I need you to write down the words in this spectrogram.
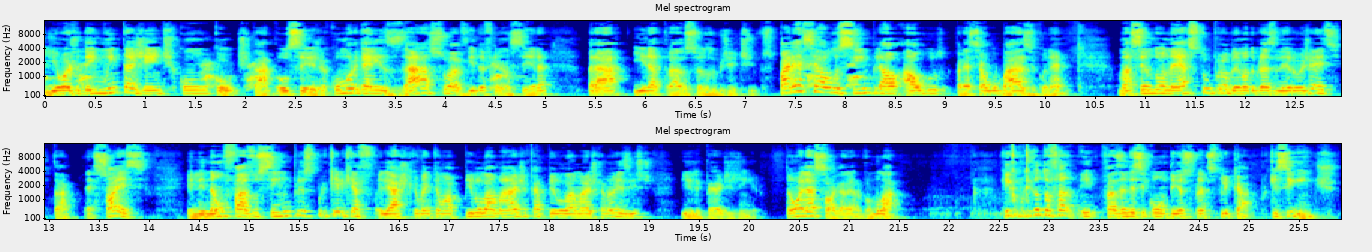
e eu ajudei muita gente com coach, tá? Ou seja, como organizar a sua vida financeira para ir atrás dos seus objetivos. Parece algo simples, algo, parece algo básico, né? Mas sendo honesto, o problema do brasileiro hoje é esse, tá? É só esse. Ele não faz o simples porque ele, quer, ele acha que vai ter uma pílula mágica, a pílula mágica não existe e ele perde dinheiro. Então olha só, galera, vamos lá. Por que, por que eu estou fa fazendo esse contexto para te explicar? Porque é o seguinte,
